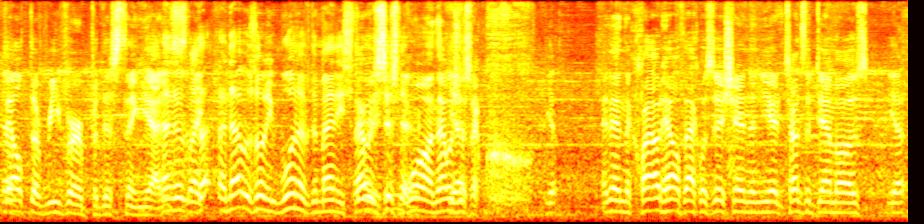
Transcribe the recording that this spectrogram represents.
no. felt the reverb for this thing yet. And, it, like, that, and, that, was only one of the many stories. That was just one, that was yep. just like. Yep. And then the Cloud Health acquisition, and you had tons of demos. Yep.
